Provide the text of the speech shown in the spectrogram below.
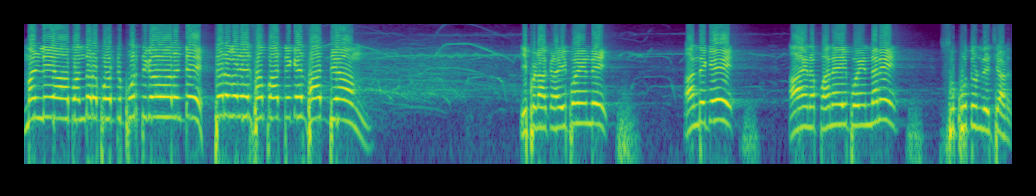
మళ్ళీ ఆ బందర పోర్టు పూర్తి కావాలంటే తెలుగుదేశం పార్టీకే సాధ్యం. ఇప్పుడు అక్కడ అయిపోయింది. అందుకే ఆయన పని అయిపోయిందని సుపుత్రుని తెచ్చాడు.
